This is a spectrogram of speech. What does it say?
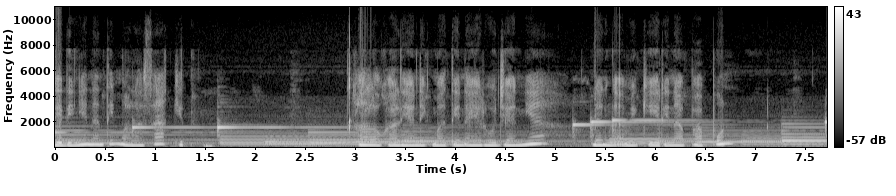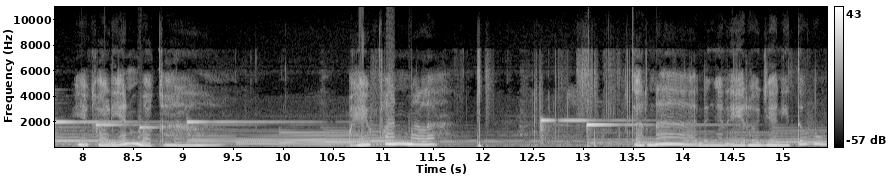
jadinya nanti malah sakit. Kalau kalian nikmatin air hujannya dan gak mikirin apa pun ya kalian bakal have fun malah. Karena dengan air hujan itu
